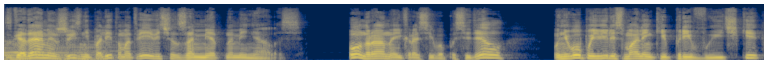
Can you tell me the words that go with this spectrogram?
С годами жизнь Ипполита Матвеевича заметно менялась. Он рано и красиво поседел, у него появились маленькие привычки.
